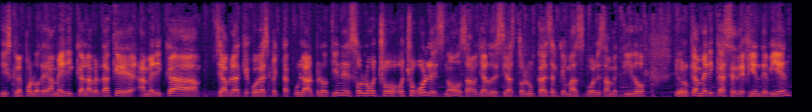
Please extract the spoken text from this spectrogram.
discrepo lo de América. La verdad que América se habla de que juega espectacular, pero tiene solo ocho, ocho goles, ¿no? O sea, ya lo decías, Toluca es el que más goles ha metido. Yo creo que América se defiende bien.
